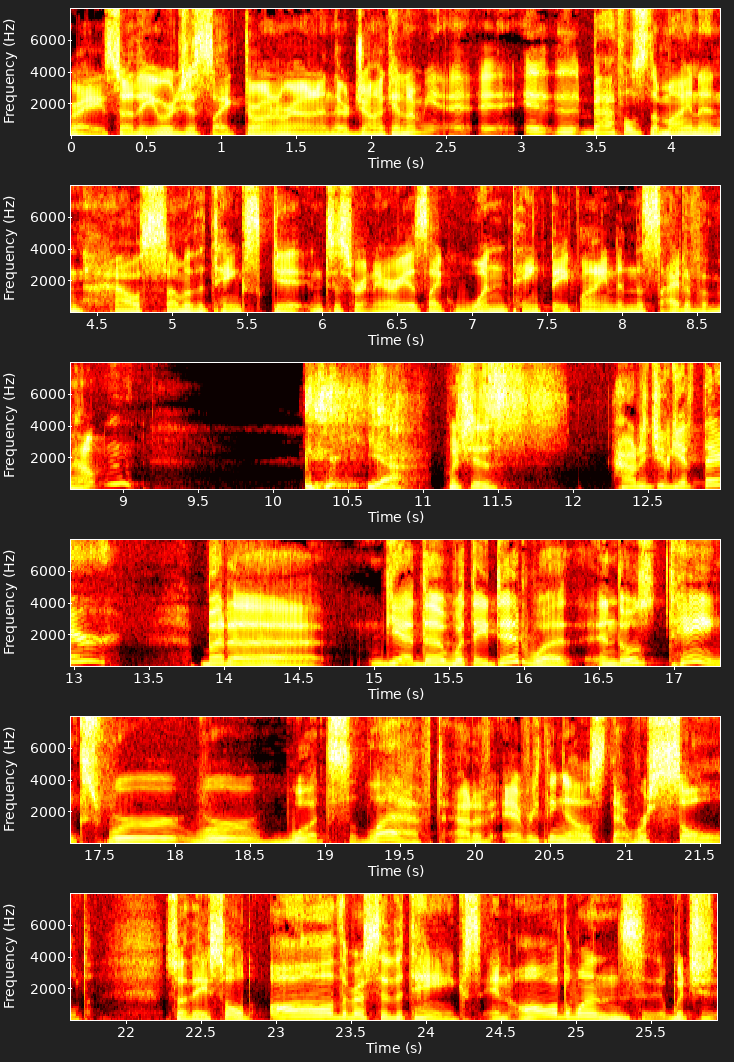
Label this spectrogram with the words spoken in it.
Right, so they were just like throwing around in their junk, and I mean, it, it baffles the mind on how some of the tanks get into certain areas. Like one tank they find in the side of a mountain, Yeah, which is how did you get there? But uh yeah, the what they did was and those tanks were were what's left out of everything else that were sold. So they sold all the rest of the tanks and all the ones which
